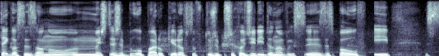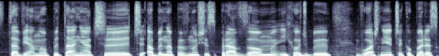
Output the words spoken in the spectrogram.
tego sezonu, myślę, że było paru kierowców, którzy przychodzili do nowych zespołów i stawiano pytania, czy, czy aby na pewno się sprawdzą i choćby właśnie Czeko Perez,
